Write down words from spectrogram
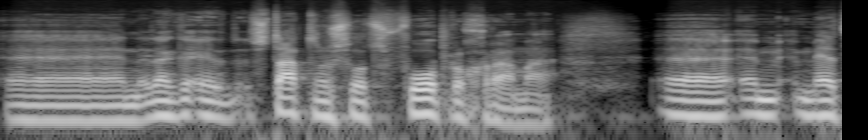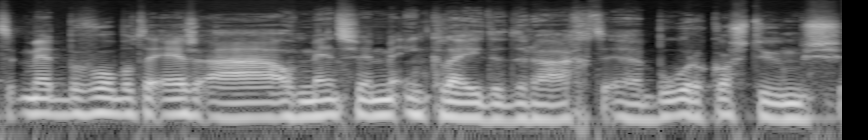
En dan start er een soort voorprogramma. Uh, met, met bijvoorbeeld de SA of mensen in klededracht, uh, boerenkostuums,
